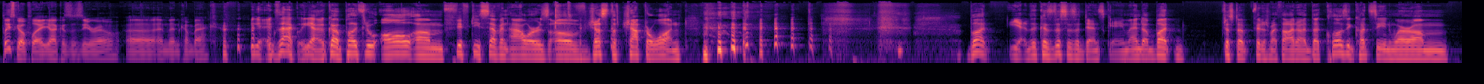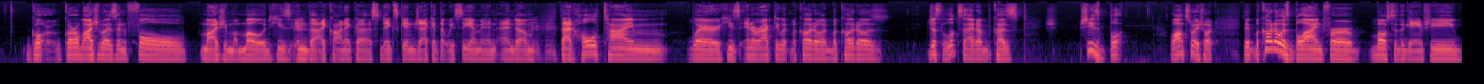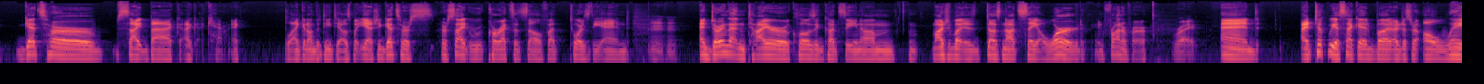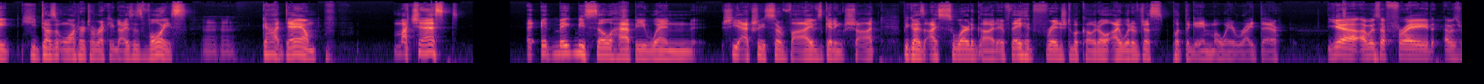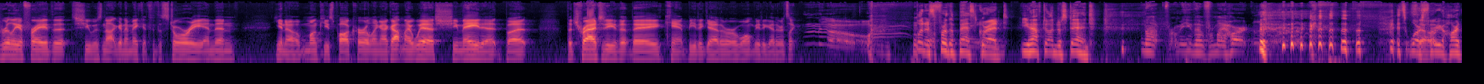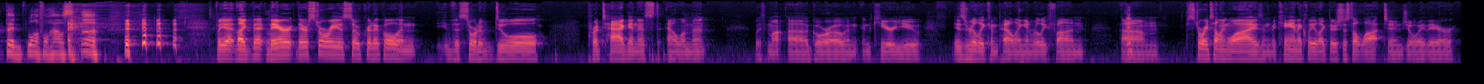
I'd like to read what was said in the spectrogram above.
Please go play Yakuza Zero uh, and then come back. yeah, exactly. Yeah, go play through all um 57 hours of just the chapter one. but yeah, because this is a dense game, and uh, but just to finish my thought, uh, the closing cutscene where um Go- Goro Majima is in full Majima mode. He's in the iconic uh, snakeskin jacket that we see him in, and um, that whole time where he's interacting with Makoto, and Makoto's just looks at him because she's bl- long story short, the Makoto is blind for most of the game. She gets her sight back. I, I can't. I, blanking on the details, but yeah, she gets her her sight corrects itself at towards the end, and during that entire closing cutscene, um, Majima is, does not say a word in front of her, Right. and it took me a second, but I just re- oh wait, he doesn't want her to recognize his voice. Mm-hmm. God damn, my chest. It- It made me so happy when she actually survives getting shot because I swear to God, if they had fridged Makoto, I would have just put the game away right there. Yeah, I was afraid. I was really afraid that she was not going to make it through the story, and then, you know, monkey's paw curling. I got my wish. She made it, but the tragedy that they can't be together or won't be together. It's like no, But it's for the best, Grant. You have to understand. not for me though. For my heart. It's worse So- for your heart than Waffle House. But yeah, like their their their story is so critical, and the sort of dual protagonist element with Ma- uh, Goro and, and Kiryu is really compelling and really fun, um, storytelling wise and mechanically. Like there's just a lot to enjoy there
